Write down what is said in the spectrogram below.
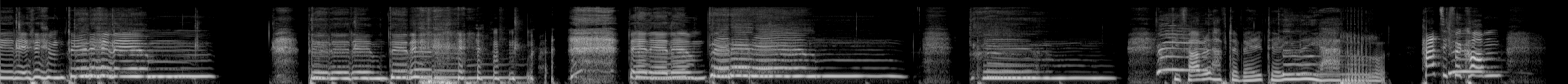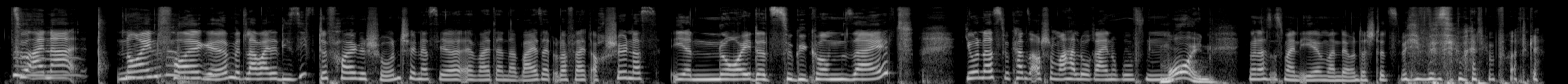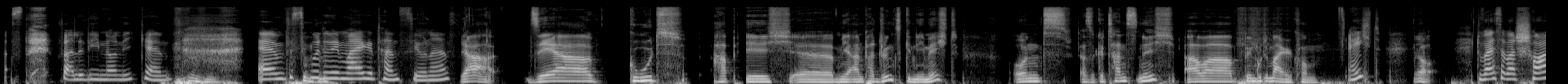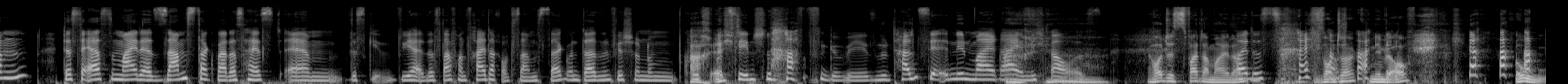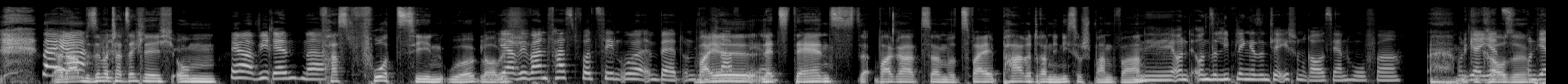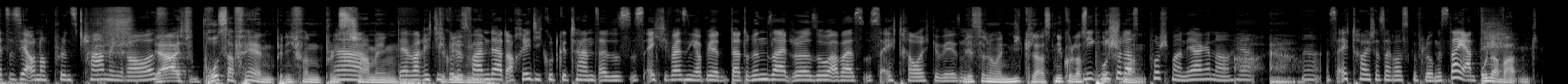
Dididim. Dididim, dididim. Dididim, dididim. Dim. Die fabelhafte Welt der Juliar. Herzlich willkommen zu einer neuen Folge. Mittlerweile die siebte Folge schon. Schön, dass ihr äh, weiterhin dabei seid. Oder vielleicht auch schön, dass ihr neu dazugekommen seid. Jonas, du kannst auch schon mal Hallo reinrufen. Moin. Jonas ist mein Ehemann, der unterstützt mich ein bisschen bei dem Podcast. Für alle, die ihn noch nicht kennen. ähm, bist du gut in den Mai getanzt, Jonas? Ja, sehr gut habe ich äh, mir ein paar Drinks genehmigt. Und, also getanzt nicht, aber bin gut im Mai gekommen. Echt? Ja. Du weißt aber schon, dass der 1. Mai der Samstag war. Das heißt, ähm, das, wir, das war von Freitag auf Samstag und da sind wir schon um kurz Ach, vor echt? 10 schlafen gewesen. Du tanzt ja in den Mai rein, nicht raus. Ja. Heute ist 2. Mai dann. Heute ist Zeit Sonntag, vorbei. nehmen wir auf. Oh. Ja, Naja. da sind wir tatsächlich um Ja, wie Rentner. fast vor 10 Uhr, glaube ich. Ja, wir waren fast vor 10 Uhr im Bett und weil. Let's Dance, da war gerade dann so zwei Paare dran, die nicht so spannend waren. Nee, und unsere Lieblinge sind ja eh schon raus, Jan Hofer. Und, Mickey ja, jetzt, und jetzt ist ja auch noch Prince Charming raus. ja, ich, großer Fan bin ich von Prince Ja, Charming. Der war richtig gut. Und gewesen. vor allem, der hat auch richtig gut getanzt. Also es ist echt, ich weiß nicht, ob ihr da drin seid oder so, aber es ist echt traurig gewesen. Wie ist der nochmal? Niklas, Nikolas Ni- Puschmann. Nikolas Puschmann, ja, genau. Ja. ja. Ja, ist echt traurig, dass er rausgeflogen ist. Naja, Unerwartend.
